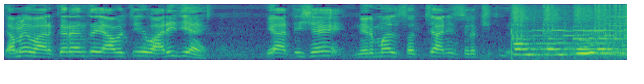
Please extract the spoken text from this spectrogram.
त्यामुळे वारकऱ्यांचं यावरची वारी जी आहे ही अतिशय निर्मल स्वच्छ आणि सुरक्षित होईल.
